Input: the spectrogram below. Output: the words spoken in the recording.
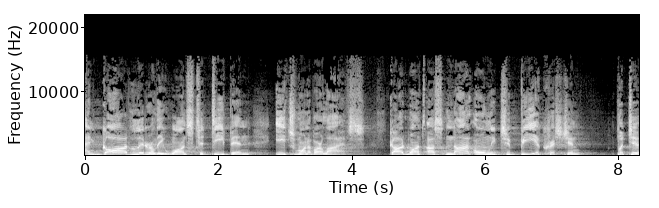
And God literally wants to deepen each one of our lives. God wants us not only to be a Christian, but to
